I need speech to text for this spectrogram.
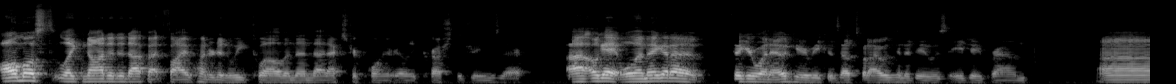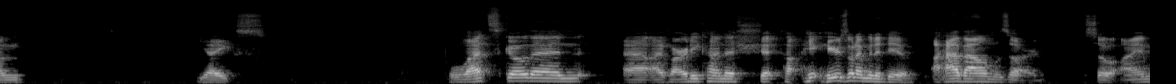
almost like knotted it up at 500 in week 12, and then that extra point really crushed the dreams there. Uh, okay, well then I gotta figure one out here because that's what I was gonna do was AJ Brown. Um, yikes. Let's go then uh, I've already kind of shit. Talk- Here's what I'm to do. I have Allen Lazard, so I am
